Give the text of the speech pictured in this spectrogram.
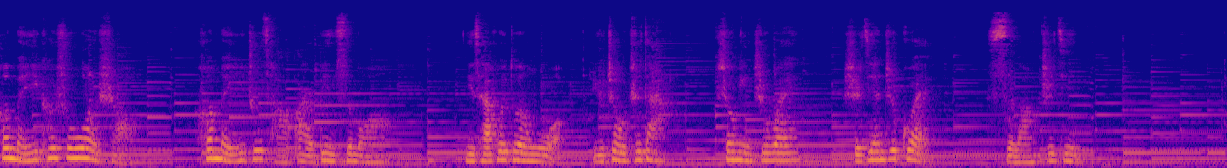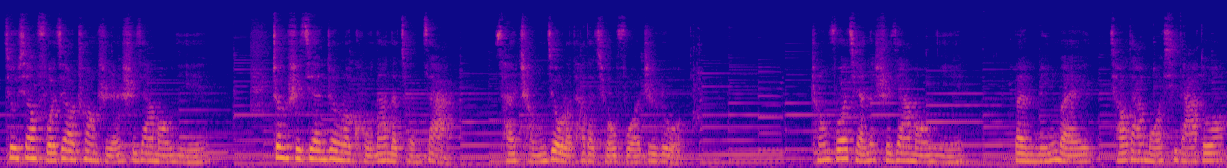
和每一棵树握手，和每一株草耳鬓厮磨，你才会顿悟宇宙之大，生命之微，时间之贵，死亡之近。就像佛教创始人释迦牟尼，正是见证了苦难的存在，才成就了他的求佛之路。成佛前的释迦牟尼，本名为乔达摩悉达多，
